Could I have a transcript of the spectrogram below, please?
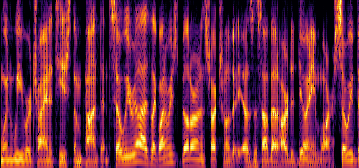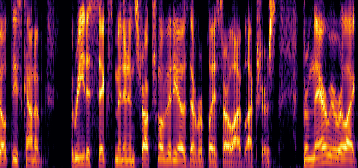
When we were trying to teach them content. So we realized, like, why don't we just build our own instructional videos? It's not that hard to do anymore. So we built these kind of three to six minute instructional videos that replaced our live lectures. From there, we were like,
